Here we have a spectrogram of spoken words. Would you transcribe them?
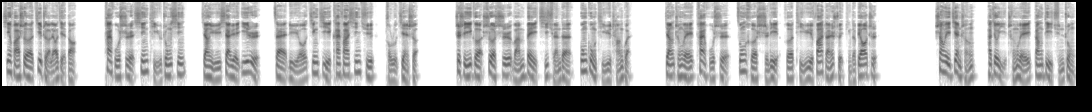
新华社记者了解到，太湖市新体育中心将于下月一日在旅游经济开发新区投入建设，这是一个设施完备齐全的公共体育场馆。将成为太湖市综合实力和体育发展水平的标志。尚未建成，它就已成为当地群众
